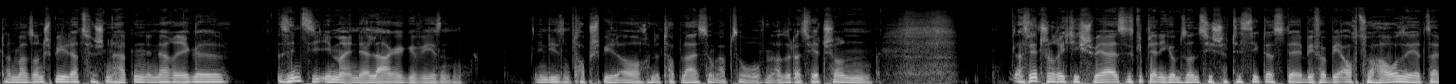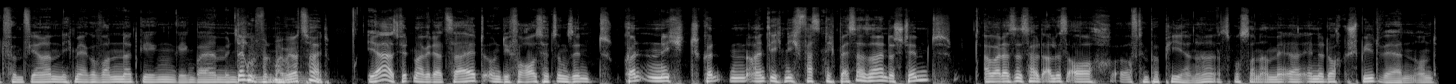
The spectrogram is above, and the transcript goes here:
dann mal so ein Spiel dazwischen hatten. In der Regel sind sie immer in der Lage gewesen, in diesem Topspiel auch eine Top-Leistung abzurufen. Also das wird schon, das wird schon richtig schwer. Es, es, gibt ja nicht umsonst die Statistik, dass der BVB auch zu Hause jetzt seit fünf Jahren nicht mehr gewonnen hat gegen, gegen Bayern München. Ja gut, wird mal wieder Zeit. Ja, es wird mal wieder Zeit und die Voraussetzungen sind, könnten nicht, könnten eigentlich nicht, fast nicht besser sein, das stimmt. Aber das ist halt alles auch auf dem Papier, ne? Das muss dann am Ende doch gespielt werden. Und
